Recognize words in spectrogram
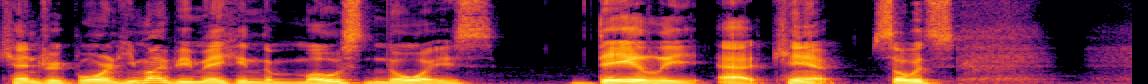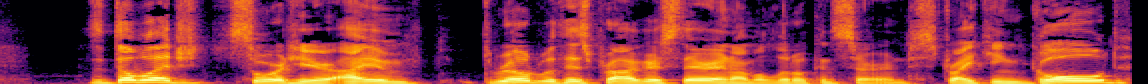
Kendrick Bourne, he might be making the most noise daily at camp. So it's it's a double edged sword here. I am thrilled with his progress there, and I'm a little concerned. Striking gold.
